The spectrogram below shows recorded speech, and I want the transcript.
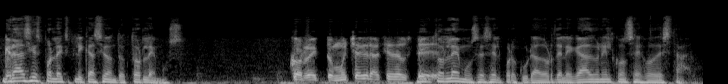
Gracias por la explicación, doctor Lemos. Correcto, muchas gracias a ustedes. Víctor Lemus es el procurador delegado en el Consejo de Estado.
